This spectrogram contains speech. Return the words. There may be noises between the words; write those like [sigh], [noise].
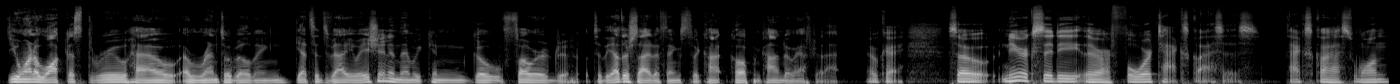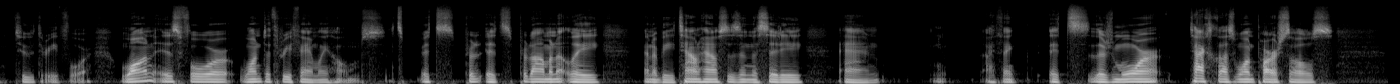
do you want to walk us through how a rental building gets its valuation, and then we can go forward to the other side of things to co-op and condo after that? Okay. So, New York City, there are four tax classes tax class one, two, three, four. One is for one to three family homes. It's, it's, pre- it's predominantly going to be townhouses in the city. And you know, I think it's, there's more tax class one parcels.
